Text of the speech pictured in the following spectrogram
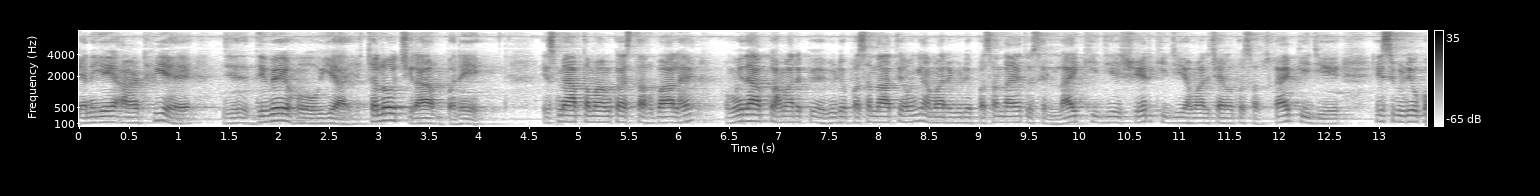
यानी ये आठवीं है दिवे हो या, चलो चिराग बने इसमें आप तमाम का इस्तबाल है। उम्मीद है आपको हमारे वीडियो पसंद आते होंगे। हमारे वीडियो पसंद आए तो इसे लाइक कीजिए शेयर कीजिए, हमारे चैनल को सब्सक्राइब कीजिए। इस वीडियो को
